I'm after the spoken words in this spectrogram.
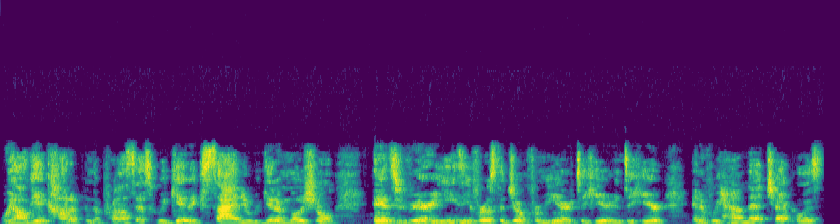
we all get caught up in the process. We get excited, we get emotional, and it's very easy for us to jump from here to here and to here. And if we have that checklist,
